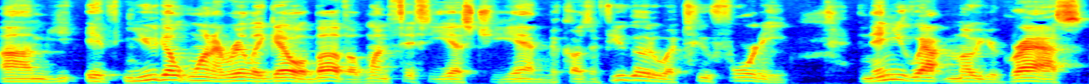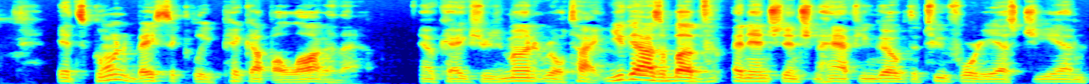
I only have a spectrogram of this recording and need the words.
Um, if you don't want to really go above a 150 SGN, because if you go to a 240 and then you go out and mow your grass, it's going to basically pick up a lot of that. Okay, because you're mowing it real tight. You guys above an inch, inch and a half, you can go with the 240 SGN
